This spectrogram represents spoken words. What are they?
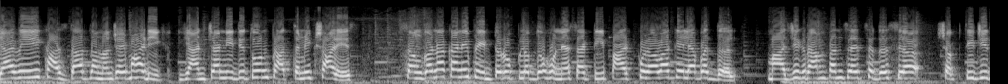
यावेळी खासदार धनंजय महाडिक यांच्या निधीतून प्राथमिक शाळेस संगणक आणि प्रिंटर उपलब्ध होण्यासाठी पाठपुरावा केल्याबद्दल माजी ग्रामपंचायत सदस्य शक्तिजित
